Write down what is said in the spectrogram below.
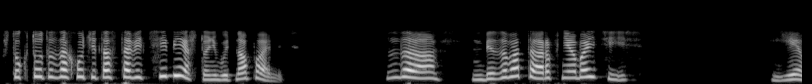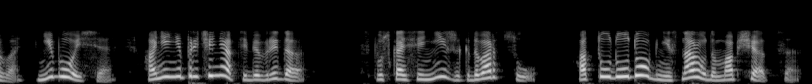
что кто-то захочет оставить себе что-нибудь на память. Да, без аватаров не обойтись. Ева, не бойся, они не причинят тебе вреда. Спускайся ниже, к дворцу. Оттуда удобнее с народом общаться.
